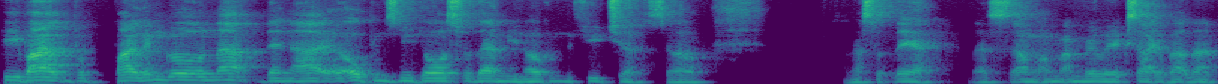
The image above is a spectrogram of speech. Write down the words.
be bilingual and that, then uh, it opens new doors for them, you know, in the future. So that's what are. That's I'm, I'm really excited about that.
